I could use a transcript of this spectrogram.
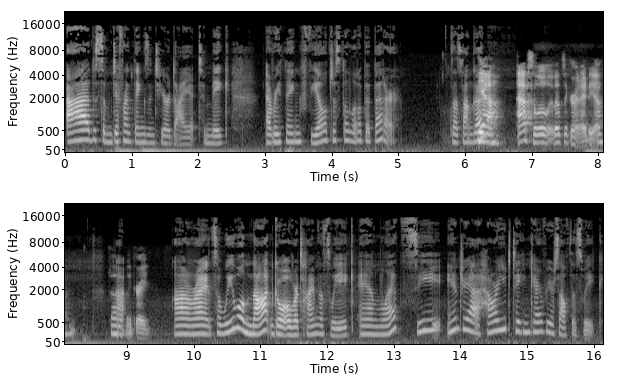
add some different things into your diet to make everything feel just a little bit better. Does that sound good? Yeah, absolutely. That's a great idea. That'll uh, be great. All right, so we will not go over time this week, and let's see, Andrea, how are you taking care of yourself this week?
